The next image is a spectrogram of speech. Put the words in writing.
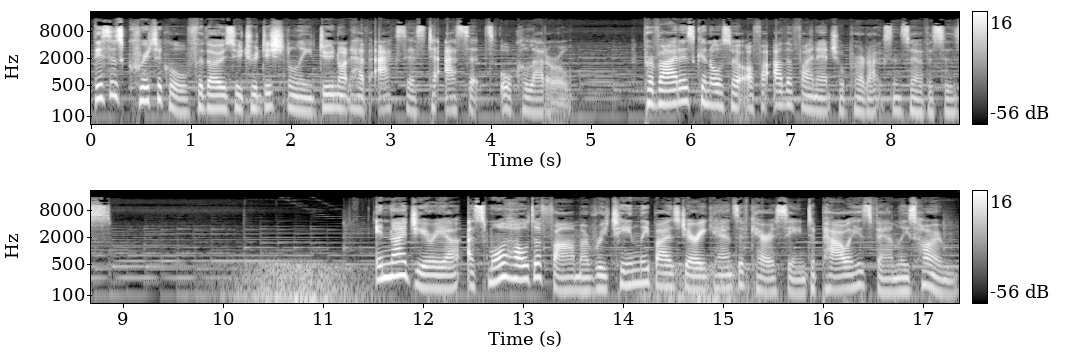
This is critical for those who traditionally do not have access to assets or collateral. Providers can also offer other financial products and services. In Nigeria, a smallholder farmer routinely buys jerry cans of kerosene to power his family's home.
